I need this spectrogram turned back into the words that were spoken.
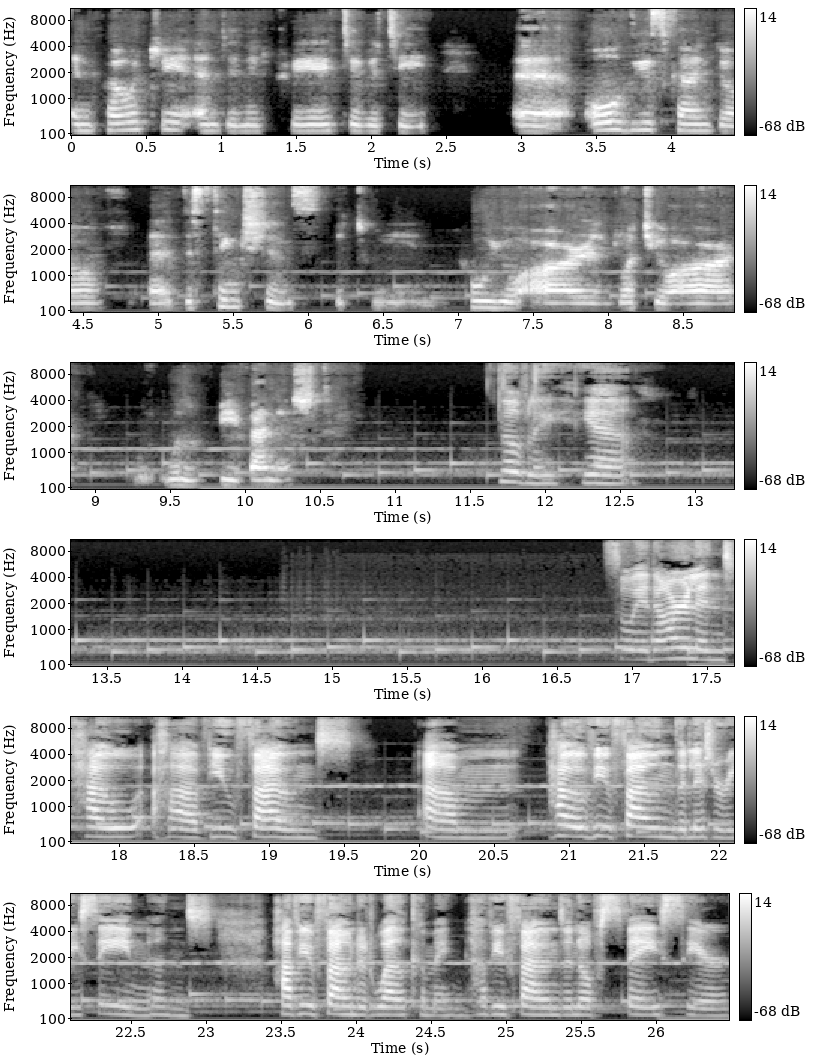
in poetry and in creativity, uh, all these kind of uh, distinctions between who you are and what you are will be vanished. Lovely, yeah. So in Ireland, how have you found um, how have you found the literary scene and have you found it welcoming? Have you found enough space here?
